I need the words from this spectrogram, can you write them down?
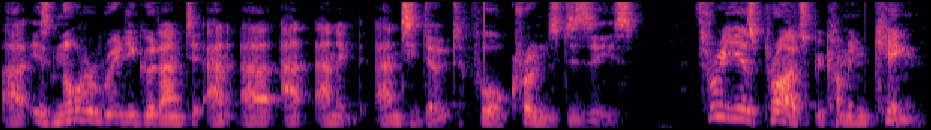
uh, is not a really good anti an uh, an antidote for Crohn's disease. Three years prior to becoming king,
